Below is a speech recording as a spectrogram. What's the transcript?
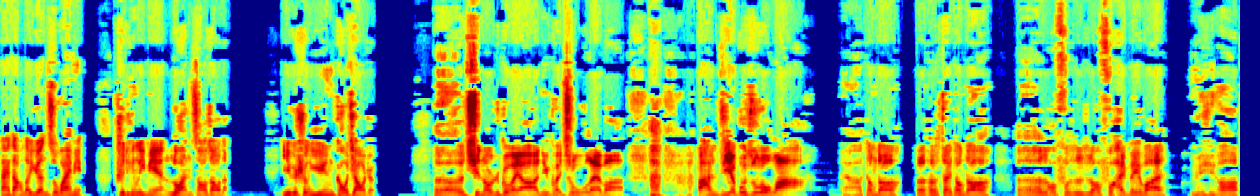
待到了院子外面，只听里面乱糟糟的，一个声音高叫着：“呃，秦二哥呀，你快出来吧，俺憋不住了。哎呀，等等，呃，再等等，呃，老夫老夫还没完。哎呀，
